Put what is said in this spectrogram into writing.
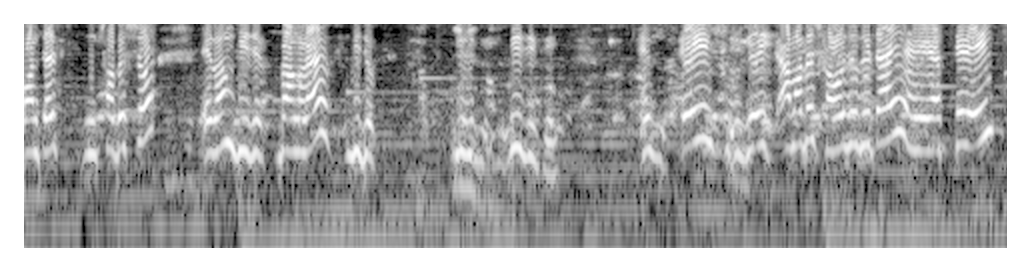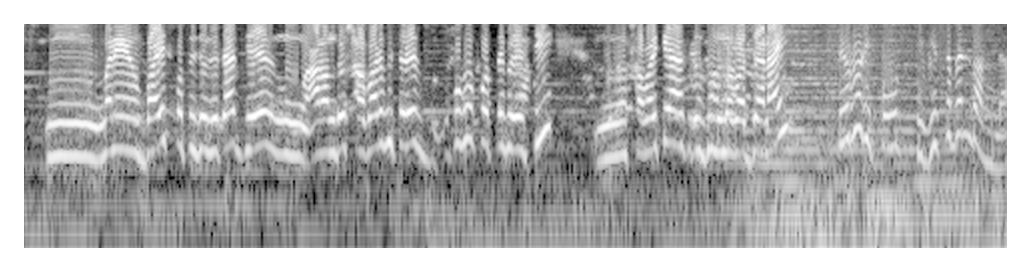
পঞ্চায়েত সদস্য এবং বাংলা বিজেপি এই, যে আমাদের সহযোগিতায় আজকের এই মানে বাইশ প্রতিযোগিতার যে আনন্দ সবার ভিতরে উপভোগ করতে পেরেছি। সবাইকে ধন্যবাদ জানাই। ফেরো রিপোর্ট টিভি সেভেন বাংলা।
